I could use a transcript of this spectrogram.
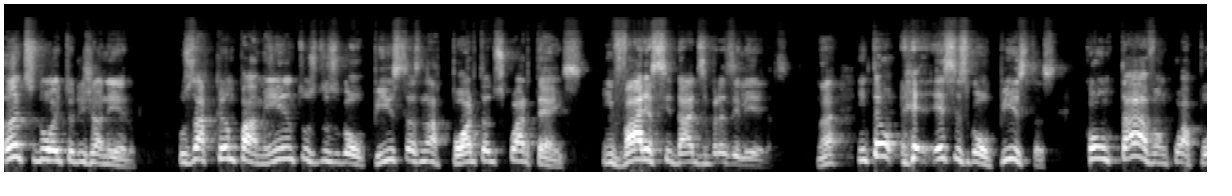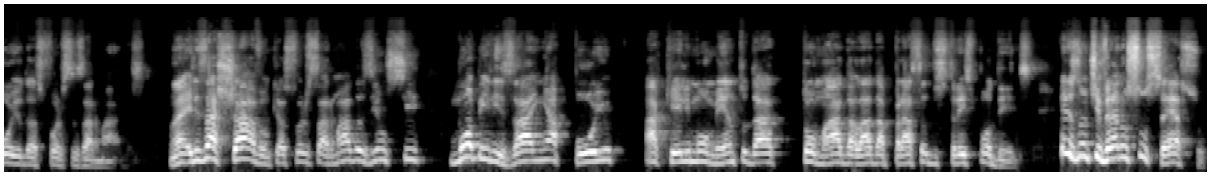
antes do 8 de janeiro? Os acampamentos dos golpistas na porta dos quartéis, em várias cidades brasileiras. Né? Então, esses golpistas contavam com o apoio das Forças Armadas. Né? Eles achavam que as Forças Armadas iam se mobilizar em apoio àquele momento da tomada lá da Praça dos Três Poderes. Eles não tiveram sucesso,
